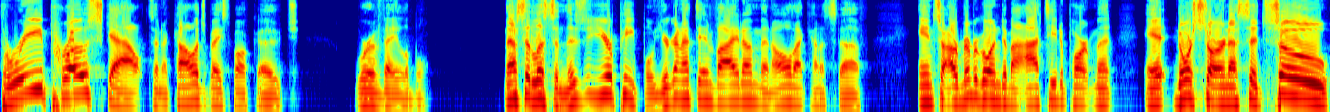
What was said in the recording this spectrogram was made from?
three pro scouts and a college baseball coach were available. And I said, listen, these are your people. You're going to have to invite them and all that kind of stuff. And so I remember going to my IT department at North Star and I said, so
